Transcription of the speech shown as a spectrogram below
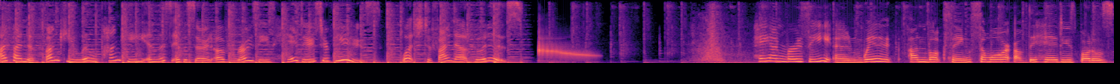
I find a funky little punky in this episode of Rosie's Hairdooz Reviooz. Watch to find out who it is. Hey, I'm Rosie, and we're unboxing some more of the Hairdooz bottles,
